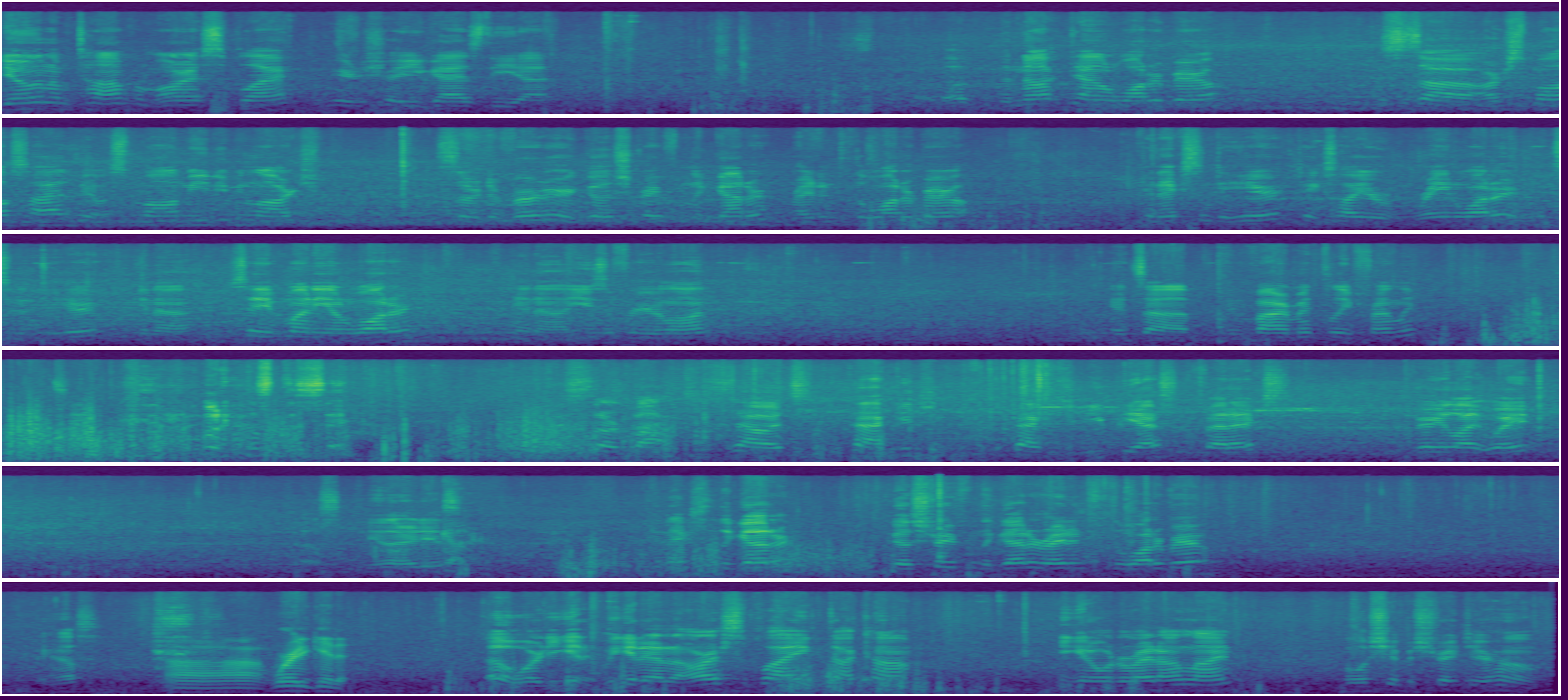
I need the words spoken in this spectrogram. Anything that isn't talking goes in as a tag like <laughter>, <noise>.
you doing? I'm Tom from RS Supply. I'm here to show you guys the uh, the knockdown water barrel. This is uh, our small size. We have a small, medium, and large. This is our diverter. It goes straight from the gutter right into the water barrel. Connects into here. Takes all your rainwater and puts it into here. You can uh, save money on water and uh, use it for your lawn. It's uh, environmentally friendly. <laughs> what else to say? This is our box. This is how it's packaged. Packaged UPS and FedEx. Very lightweight. What else? Any other ideas? Gutter. Connects to the gutter. Goes straight from the gutter right into the water barrel. Anything else? Uh, where to get it? Oh, where do you get it? We get it at rssupplyinc.com. You can order right online, and we'll ship it straight to your home.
